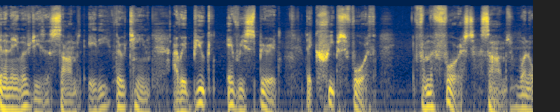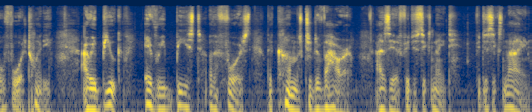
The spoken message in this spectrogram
in the name of Jesus. Psalms 80:13. I rebuke every spirit that creeps forth from the forest. Psalms 104:20. I rebuke every beast of the forest that comes to devour. Isaiah 56:19. 56 9.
